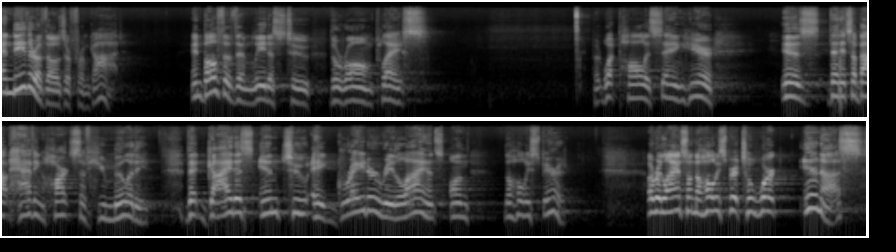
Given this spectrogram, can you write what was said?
And neither of those are from God. And both of them lead us to the wrong place. But what Paul is saying here is that it's about having hearts of humility that guide us into a greater reliance on the Holy Spirit. A reliance on the Holy Spirit to work in us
